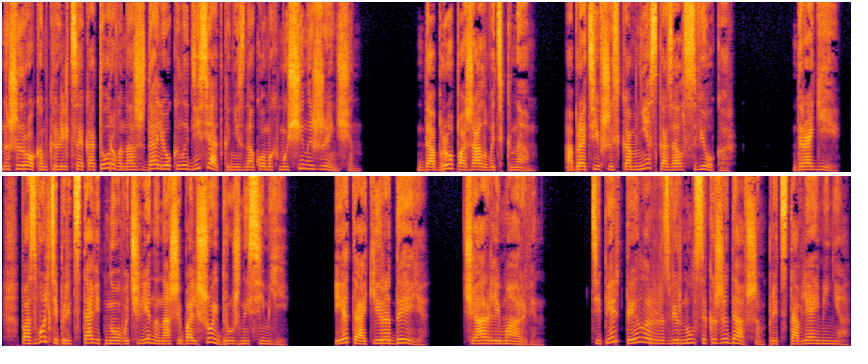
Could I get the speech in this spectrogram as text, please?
на широком крыльце которого нас ждали около десятка незнакомых мужчин и женщин. «Добро пожаловать к нам!» Обратившись ко мне, сказал свекор. «Дорогие, позвольте представить нового члена нашей большой дружной семьи. Это Акира Дея, Чарли Марвин. Теперь Тейлор развернулся к ожидавшим, представляя меня.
